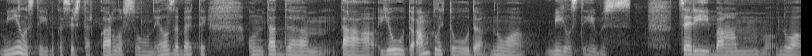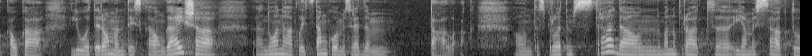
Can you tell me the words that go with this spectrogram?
mīlestību, kas ir starp Karlosu un Elizabeti. Un tad um, tā jūtu amplitūda no mīlestības cerībām, no kaut kā ļoti romantiskā un gaišā nonāk līdz tam, ko mēs redzam tālāk. Un tas, protams, strādā. Un, manuprāt, ja mēs sāktu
